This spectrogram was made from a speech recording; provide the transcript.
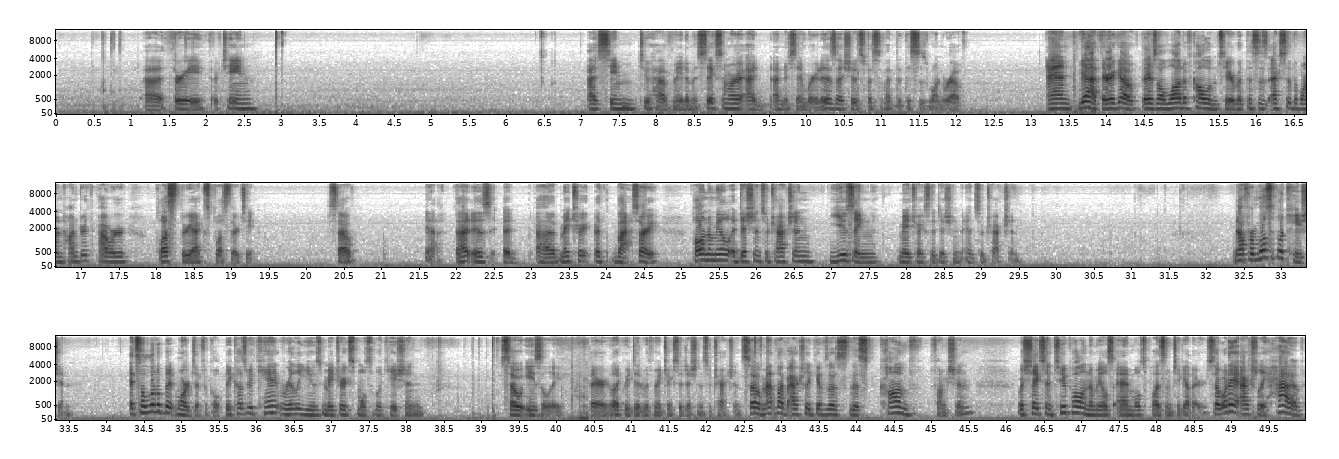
uh, 3, 13. I seem to have made a mistake somewhere. I understand where it is. I should have specified that this is one row. And yeah, there you go. There's a lot of columns here, but this is x to the 100th power plus 3x plus 13. So, yeah, that is a, a matrix, uh, sorry, polynomial addition subtraction using matrix addition and subtraction. Now for multiplication, it's a little bit more difficult because we can't really use matrix multiplication so easily there like we did with matrix addition and subtraction. So MATLAB actually gives us this conv function which takes in two polynomials and multiplies them together. So what I actually have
